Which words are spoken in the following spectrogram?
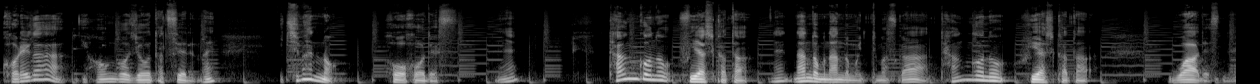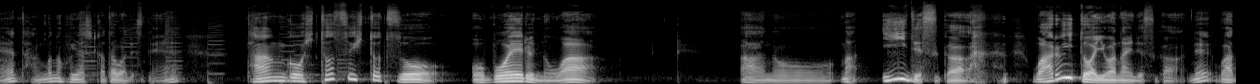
これが日本語上達へのね一番の方法です。ね、単語の増やし方、ね、何度も何度も言ってますが単語の増やし方はですね単語の増やし方はですね単語一つ一つを覚えるのはあのまあいいですが 悪いとは言わないですがねは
